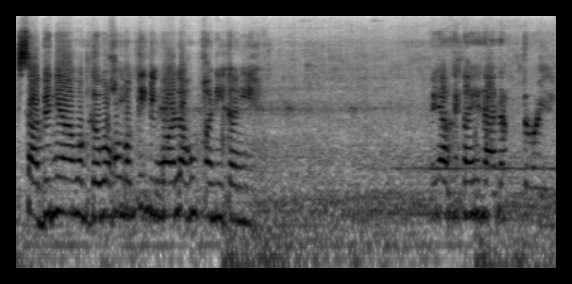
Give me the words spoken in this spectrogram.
Sabi niya, wag daw ako magtitiwala kung kani-kani. Kaya kita hinanap, Doy.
